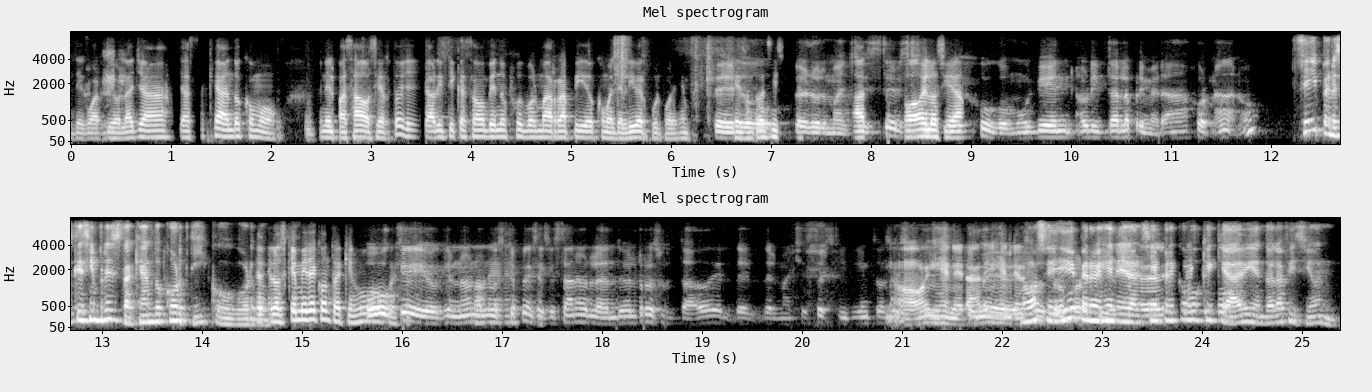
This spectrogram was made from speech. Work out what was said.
de, Guardiola ya, ya está quedando como en el pasado, ¿cierto? Ya ahorita estamos viendo un fútbol más rápido como el de Liverpool, por ejemplo. Pero, pero el Manchester velocidad. jugó muy bien ahorita la primera jornada, ¿no? Sí, pero es que siempre se está quedando cortico, gordo. Pero es que mire contra quién jugó. Ok, pues. no, no, no, es que pensé que estaban hablando del resultado del, del, del Manchester City, entonces... No, en general, en general. No, sí, pero en general siempre como que queda viendo la afición.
